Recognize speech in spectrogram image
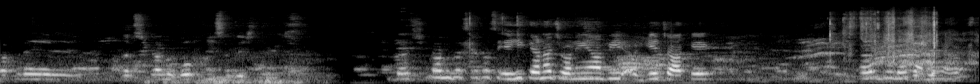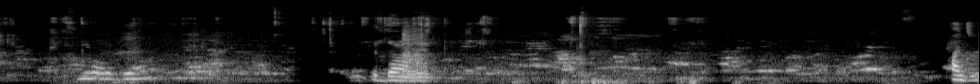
ਆਪਣੇ ਦਰਸ਼ਕਾਂ ਨੂੰ ਹੋਰ ਕੀ ਸੰਦੇਸ਼ ਦੇਣਾ ਚਾਹੁੰਦੇ ਹੋ? ਦਰਸ਼ਕਾਂ ਨੂੰ ਤਾਂ ਸਿਰਫ ਅਸੀਂ ਇਹੀ ਕਹਿਣਾ ਚਾਹੁੰਦੇ ਹਾਂ ਵੀ ਅੱਗੇ ਜਾ ਕੇ ਹੋਰ ਜਿਹੜਾ ਸਾਡਾ ਹੈ ਕੀ ਹੋ ਰਿਹਾ ਹੈ ਕਿੱਦਾਂ ਦੇ ਹਾਂਜੀ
